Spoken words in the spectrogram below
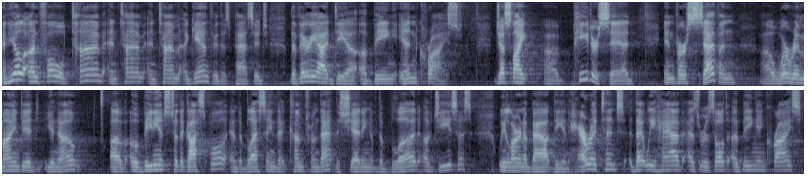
And he'll unfold time and time and time again through this passage the very idea of being in Christ. Just like uh, Peter said, in verse 7, uh, we're reminded, you know, of obedience to the gospel and the blessing that comes from that, the shedding of the blood of Jesus. We learn about the inheritance that we have as a result of being in Christ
